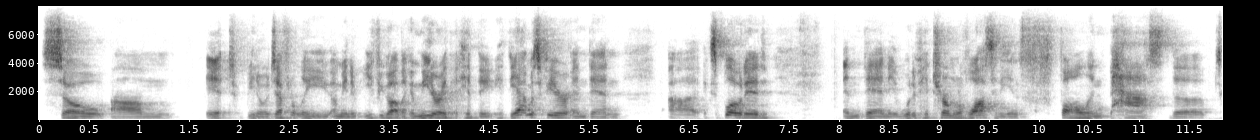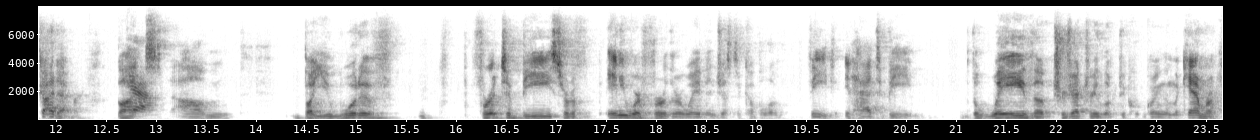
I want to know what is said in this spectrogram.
So um, it you know definitely I mean if, you got like a meteorite that hit the hit the atmosphere and then uh, exploded, and then it would have hit terminal velocity and fallen past the skydiver. But Yeah. um, but you would have for it to be sort of anywhere further away than just a couple of feet, it had to be the way the trajectory looked going on the camera.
